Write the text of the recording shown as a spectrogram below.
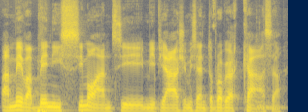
a me va benissimo, anzi mi piace, mi sento proprio a casa.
